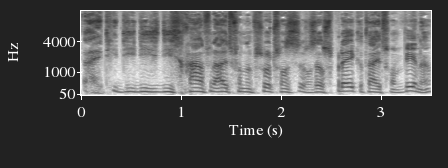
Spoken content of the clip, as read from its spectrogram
Ja, die, die, die, die gaan vanuit van een soort van zelfsprekendheid van winnen.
